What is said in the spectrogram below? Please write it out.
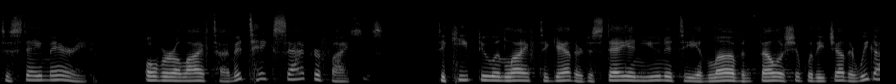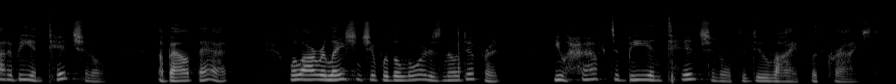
to stay married over a lifetime. It takes sacrifices to keep doing life together, to stay in unity and love and fellowship with each other. We got to be intentional about that. Well, our relationship with the Lord is no different. You have to be intentional to do life with Christ.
